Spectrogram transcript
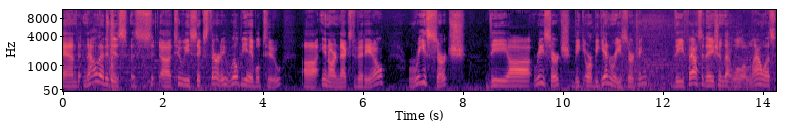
and now that it is uh, 2e630, we'll be able to, uh, in our next video, research the uh, research, be or begin researching the fascination that will allow us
